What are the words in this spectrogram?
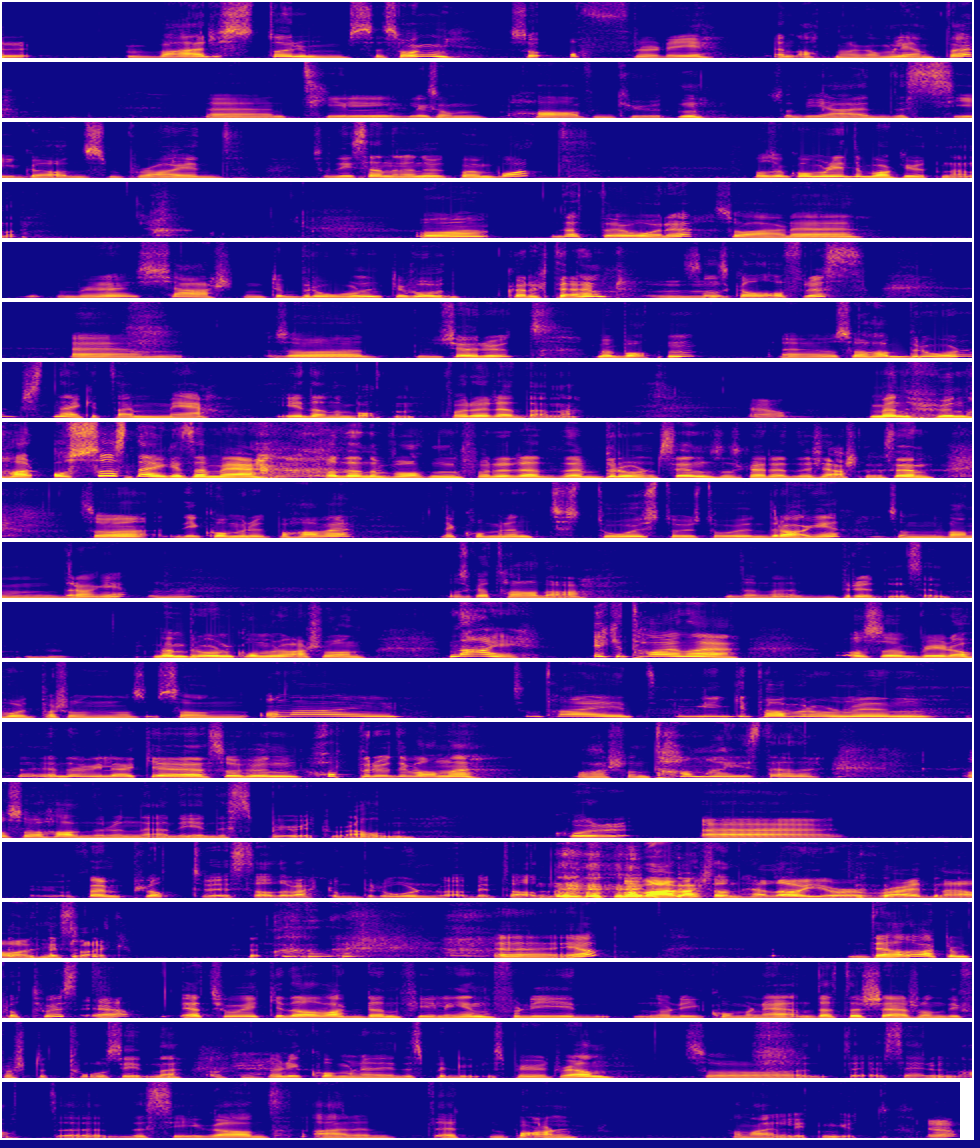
hver stormsesong så ofrer de en 18 år gammel jente til liksom havguden. Så de er the sea god's bride. Så de sender henne ut på en båt, og så kommer de tilbake uten henne. Og dette året så er det blir det kjæresten til broren til hovedkarakteren Mhm. som skal ofres. Um, så hun kjører ut med båten, eh, og så har broren sneket seg med i denne båten for å redde henne. Ja. Men hun har også sneket seg med på denne båten for å redde broren sin, som skal redde kjæresten sin. Så de kommer ut på havet. Det kommer en stor, stor, stor drage, sånn vanndrage, Mhm. og skal ta da denne bruden sin. Mhm. Men broren kommer og er sånn Nei, ikke ta henne! Og så blir da hovedpersonen sånn Å nei, så teit. Ikke ta broren min. Det, det vil jeg ikke. Så hun hopper ut i vannet og er sånn Ta meg i stedet. Og så havner hun ned i the spirit realm. Hvor eh, For en plot twist det hadde vært om broren var blitt tatt. Og bare vært sånn Hello, you're a bride now. And he's like Eh, ja. Det hadde vært en plot twist. Yeah. Jeg tror ikke det hadde vært den feelingen, fordi når de kommer ned Dette skjer sånn de første to sidene. Okay. Når de kommer ned i The Spirit Realm, så ser hun at uh, The Sea God er en, et barn. Han er en liten gutt. Ja.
